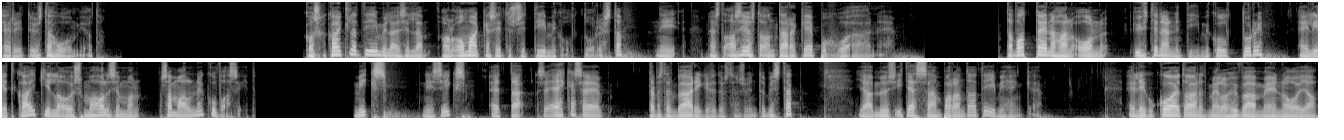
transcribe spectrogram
erityistä huomiota. Koska kaikilla tiimiläisillä on oma käsitys tiimikulttuurista, niin näistä asioista on tärkeää puhua ääneen. Tavoitteenahan on yhtenäinen tiimikulttuuri, eli että kaikilla olisi mahdollisimman samanlainen kuva siitä. Miksi? Niin siksi, että se ehkäisee tämmöisten väärinkäsitysten syntymistä ja myös itsessään parantaa tiimihenkeä. Eli kun koetaan, että meillä on hyvää menoa ja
